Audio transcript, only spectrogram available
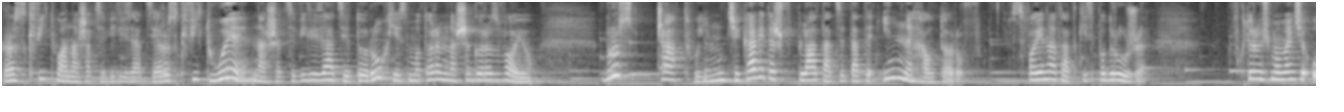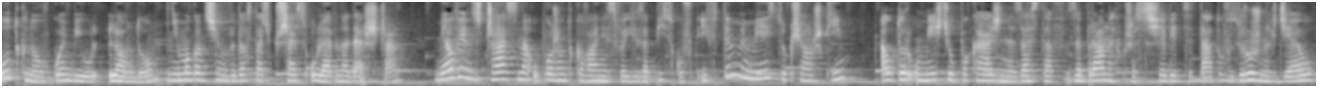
rozkwitła nasza cywilizacja, rozkwitły nasze cywilizacje. To ruch jest motorem naszego rozwoju. Bruce Chatwin ciekawie też wplata cytaty innych autorów w swoje notatki z podróży. W którymś momencie utknął w głębi lądu, nie mogąc się wydostać przez ulewne deszcze. Miał więc czas na uporządkowanie swoich zapisków i w tym miejscu książki autor umieścił pokaźny zestaw zebranych przez siebie cytatów z różnych dzieł,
